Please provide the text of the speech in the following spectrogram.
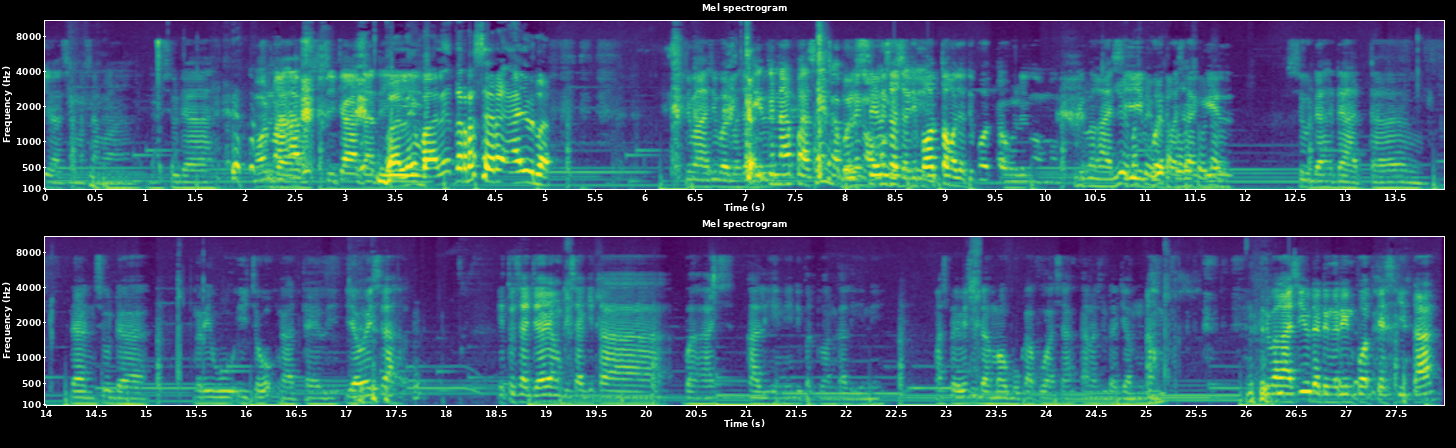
ya sama-sama sudah mohon maaf jika tadi Balik-balik terus serek ayo lah. terima kasih buat Mas Agil. kenapa saya nggak boleh Saya ngomong di saja sini? dipotong aja nggak dipotong. boleh ngomong Terima Iya, kasih Mas, buat Mas. Agil sudah datang dan sudah ngeriwui cowok nggak teli. Ya wes lah. Itu saja yang bisa kita bahas kali ini di pertemuan kali ini. Mas PW sudah mau buka puasa karena sudah jam 6. Terima kasih udah dengerin podcast kita.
